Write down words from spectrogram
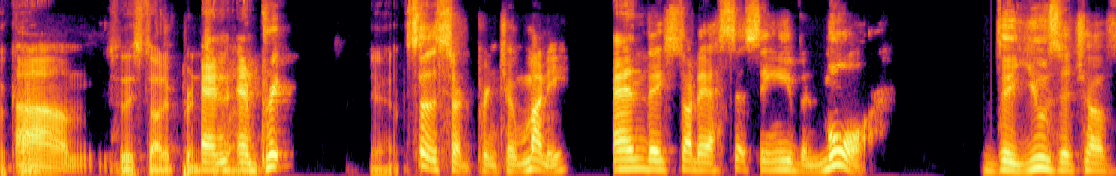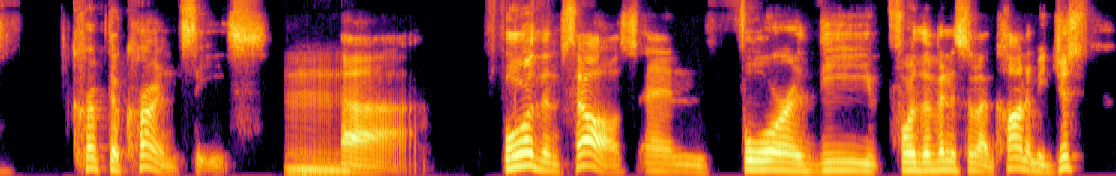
Okay. Um, so they started printing and money. and pre- yeah. So they started printing money and they started assessing even more the usage of cryptocurrencies mm. uh, for themselves and for the for the Venezuelan economy just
